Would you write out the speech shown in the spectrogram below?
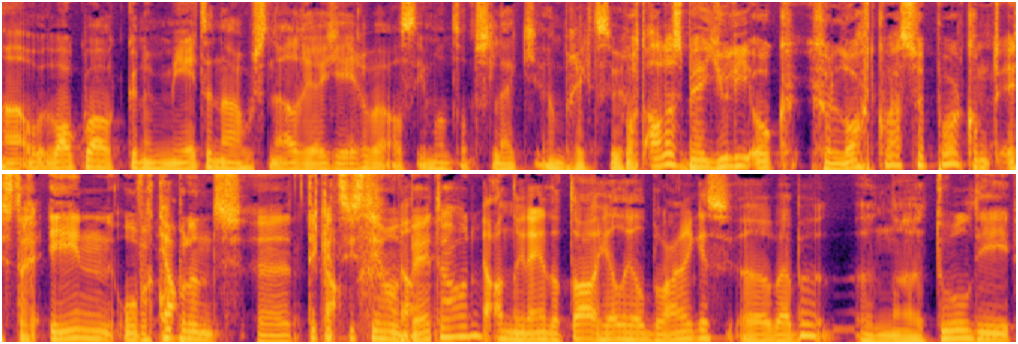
Uh, we ook wel kunnen meten naar hoe snel reageren we als iemand op Slack een bericht stuurt. Wordt alles bij jullie ook gelogd qua support? Komt, is er één overkoepelend ja. uh, ticketsysteem om ja. bij te houden? Ja, en ik denk dat dat heel, heel belangrijk is. Uh, we hebben een tool die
